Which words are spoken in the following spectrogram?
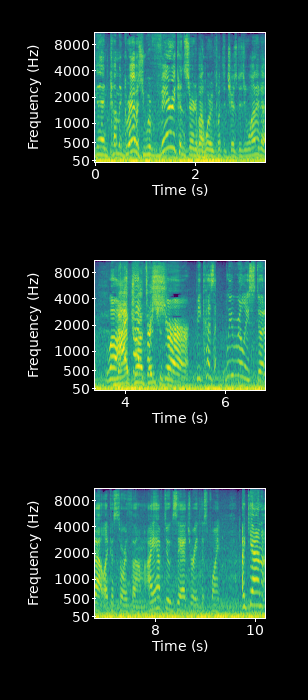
then come and grab us. You were very concerned about where we put the chairs because you wanted to Well, not I draw thought for attention. to it. sure because we really stood out like a sore thumb. I have to exaggerate this point. Again,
